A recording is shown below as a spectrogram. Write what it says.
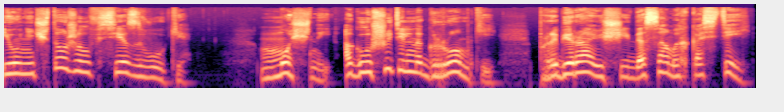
и уничтожил все звуки. Мощный, оглушительно громкий, пробирающий до самых костей.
